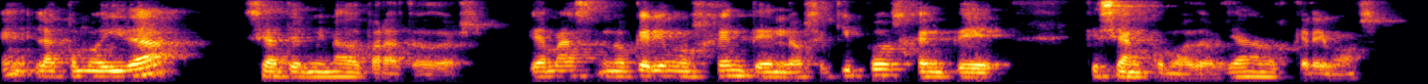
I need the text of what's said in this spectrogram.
¿eh? La comodidad se ha terminado para todos. Y además no queremos gente en los equipos, gente que sean cómodos, ya no los queremos.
